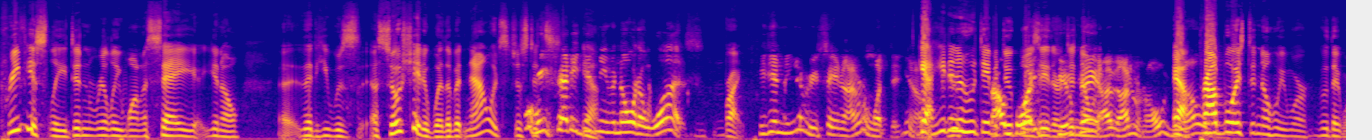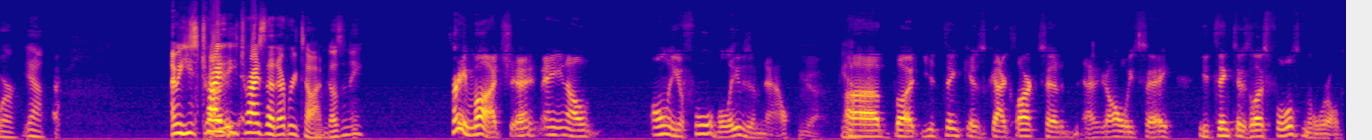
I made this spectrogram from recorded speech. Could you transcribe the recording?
previously didn't really want to say, you know, uh, that he was associated with it, but now it's just. Well, he said he yeah, didn't even know what it was. Right. He didn't he never saying I don't know what the you know. Yeah, he didn't know who David Proud Duke was either. you Didn't know- I, I don't know. Yeah, know. Proud Boys didn't know who he were, who they were. Yeah. I mean, he's tried. he- He tries that every time, doesn't he? Pretty much, and, and, you know, only a fool believes him now. Yeah. Yeah. Uh, but you'd think, as Guy Clark said, I always say, you'd think there's less fools in the world.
